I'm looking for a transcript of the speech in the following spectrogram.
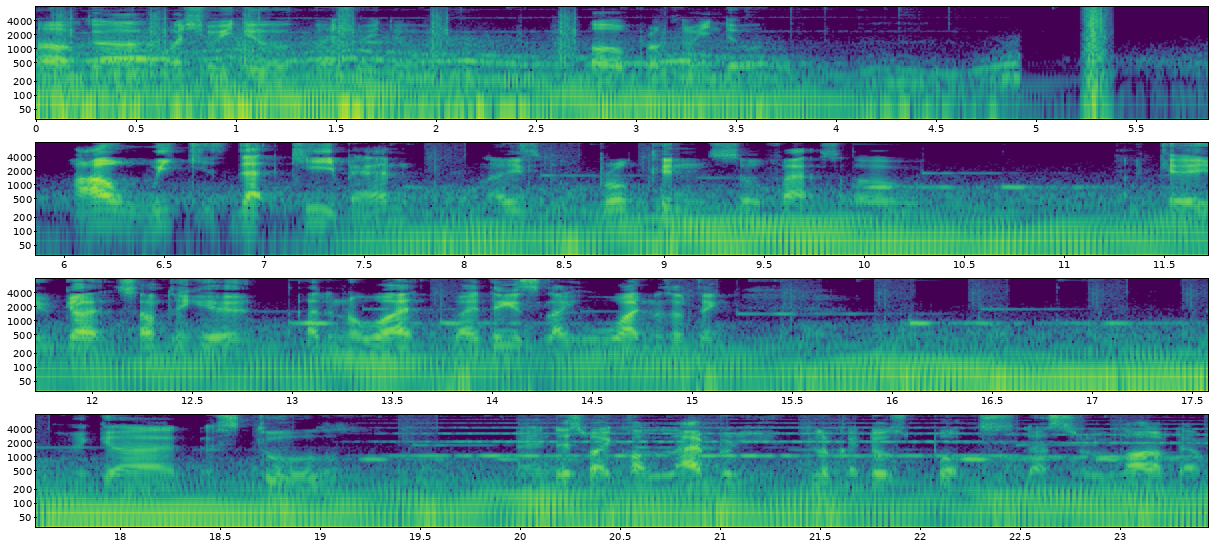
Oh god, what should we do? What should we do? Oh, broken window. How weak is that key, man? It's broken so fast. Oh. Okay, you got something here. I don't know what, but I think it's like one or something We got a stool and this is what I call library look at those books that's a lot of them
